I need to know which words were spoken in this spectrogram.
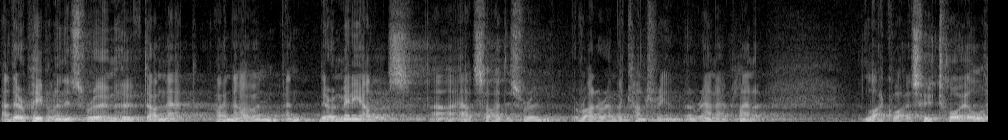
Uh, there are people in this room who've done that, I know, and, and there are many others uh, outside this room, right around the country and around our planet, likewise, who toil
